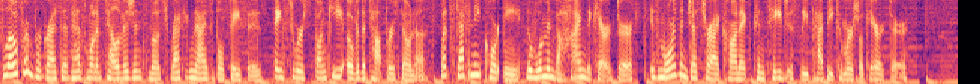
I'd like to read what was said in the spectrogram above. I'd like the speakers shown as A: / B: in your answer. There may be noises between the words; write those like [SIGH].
A: Flo from Progressive has one of television's most recognizable faces, thanks to her spunky, over the top persona. But Stephanie Courtney, the woman behind the character, is more than just her iconic, contagiously peppy commercial character.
